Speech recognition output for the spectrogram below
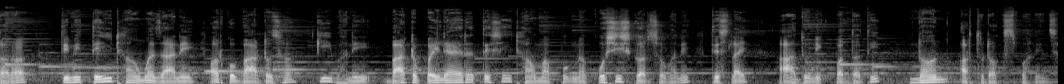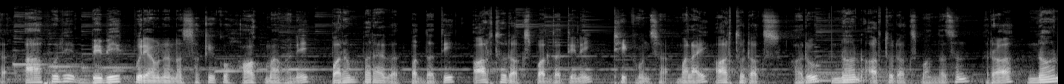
तर तिमी त्यही ठाउँमा जाने अर्को बाटो छ कि भनी बाटो पहिल्याएर त्यसै ठाउँमा पुग्न कोसिस गर्छौ भने त्यसलाई आधुनिक पद्धति नन अर्थोडक्स भनिन्छ। आफूले विवेक पुर्याउन नसकेको हकमा भने परम्परागत पद्धति अर्थोडक्स पद्धति नै ठिक हुन्छ। मलाई अर्थोडक्सहरू नन अर्थोडक्स भन्दछन् र नन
